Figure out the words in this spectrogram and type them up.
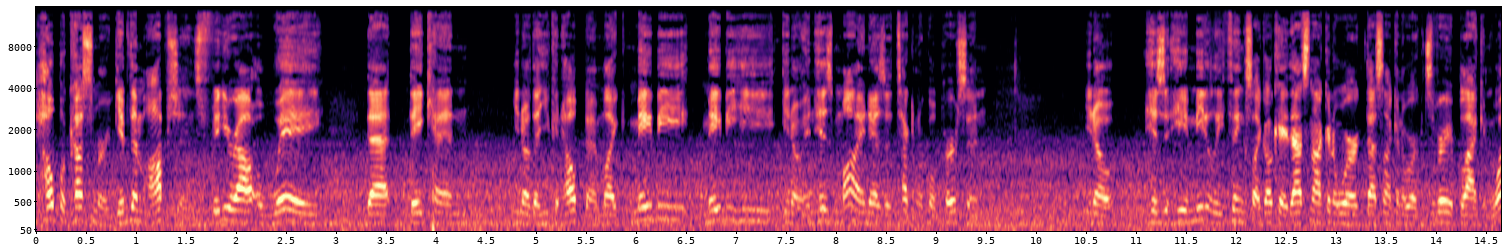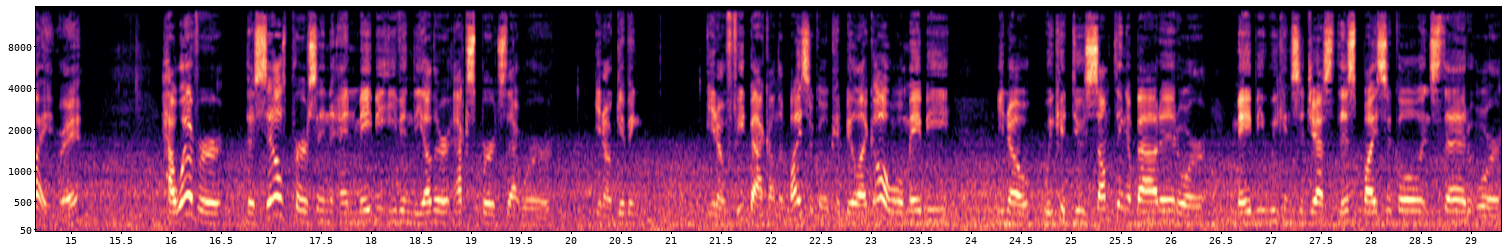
help a customer, give them options, figure out a way that they can, you know, that you can help them. Like maybe maybe he, you know, in his mind as a technical person, you know, his he immediately thinks like, okay, that's not going to work, that's not going to work. It's very black and white, right? However, the salesperson and maybe even the other experts that were, you know, giving, you know, feedback on the bicycle could be like, oh, well, maybe, you know, we could do something about it, or maybe we can suggest this bicycle instead, or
